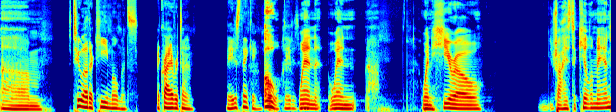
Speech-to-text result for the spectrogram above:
Um, Two other key moments. I cry every time. Nate is thinking. oh, Nate is when when when hero tries to kill a man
